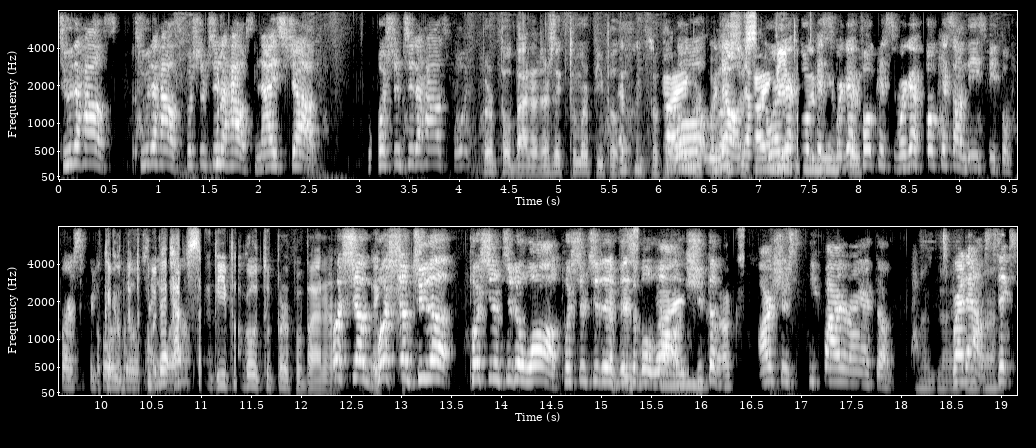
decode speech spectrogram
To the house. To the house. Push them to the house. Nice job. Push them to the house, boys. Purple banner. There's like two more people. That's purple Oh, Purple no, banner. no, we're gonna focus. We're gonna focus. We're gonna focus on these people first before Okay, we go to could they have some people go to purple banner? Push them. Like- Push them to the. Push them to the wall. Push them to the invisible wall. Shoot the Ducks, archers. Keep firing at them. Spread out. Six.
